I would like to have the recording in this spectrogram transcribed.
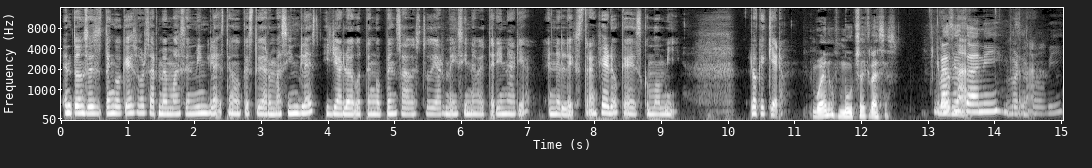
Entonces tengo que esforzarme más en mi inglés, tengo que estudiar más inglés y ya luego tengo pensado estudiar medicina veterinaria en el extranjero, que es como mi lo que quiero. Bueno, muchas gracias. Gracias, Dani. Gracias,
